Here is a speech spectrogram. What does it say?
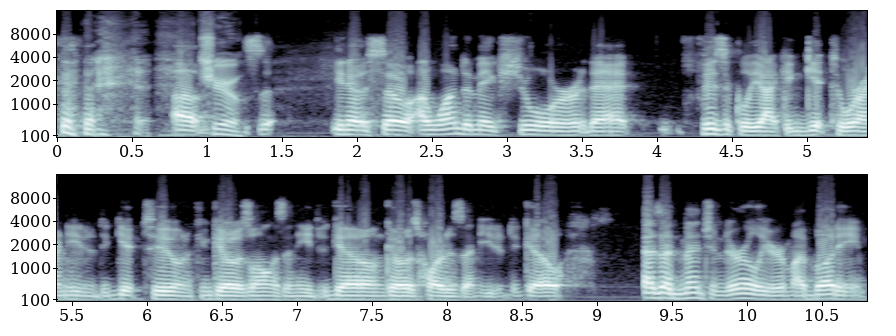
them. um, True. So, you know, so I wanted to make sure that physically I could get to where I needed to get to and can go as long as I needed to go and go as hard as I needed to go. As I'd mentioned earlier, my buddy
